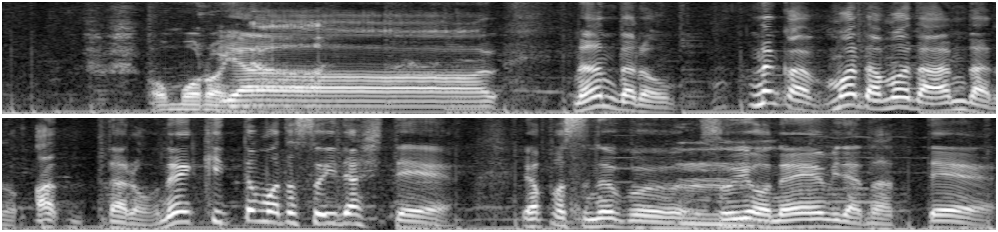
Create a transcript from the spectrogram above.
おもろいいやなんだろうなんかまだまだあんだろうあだろうね。きっとまた吸い出してやっぱ Snoop 吸うよねみたいになって、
